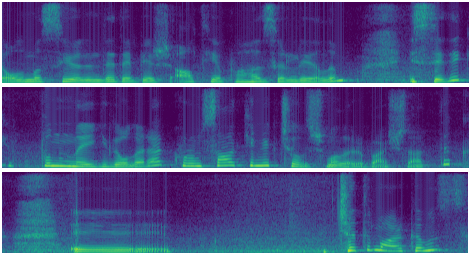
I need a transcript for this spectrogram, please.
olması yönünde de bir altyapı hazırlayalım istedik. Bununla ilgili olarak kurumsal kimlik çalışmaları başlattık. E, çatı markamız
